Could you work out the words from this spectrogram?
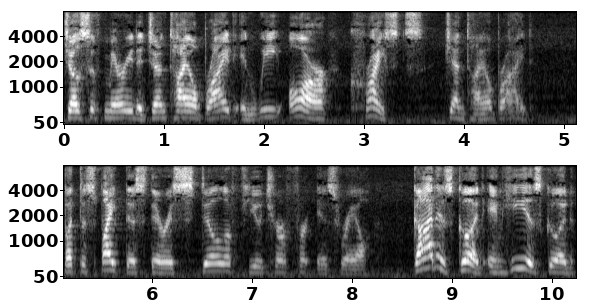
Joseph married a Gentile bride, and we are Christ's Gentile bride. But despite this, there is still a future for Israel. God is good, and He is good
